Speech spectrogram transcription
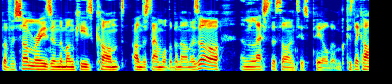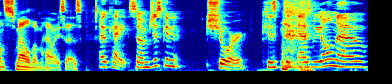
But for some reason, the monkeys can't understand what the bananas are unless the scientists peel them because they can't smell them, Howie says. Okay, so I'm just gonna sure because as we all know,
